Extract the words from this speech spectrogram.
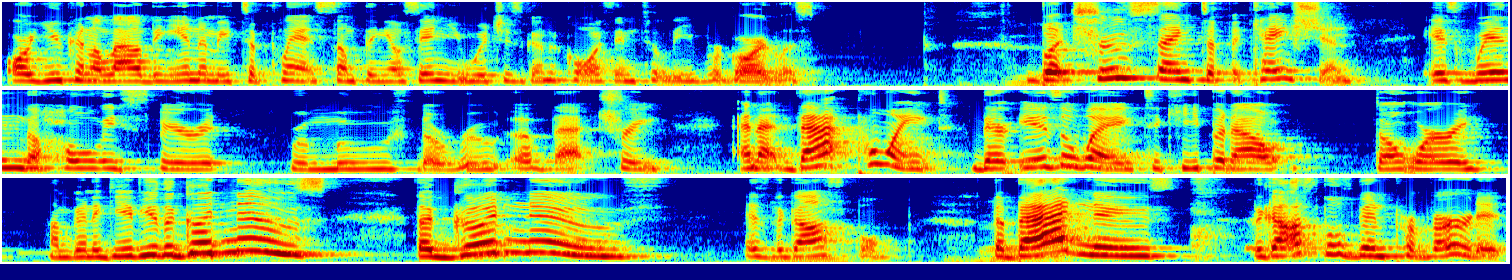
or you can allow the enemy to plant something else in you, which is going to cause him to leave regardless. But true sanctification is when the Holy Spirit removes the root of that tree. And at that point, there is a way to keep it out. Don't worry, I'm going to give you the good news. The good news is the gospel. The bad news, the gospel's been perverted,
